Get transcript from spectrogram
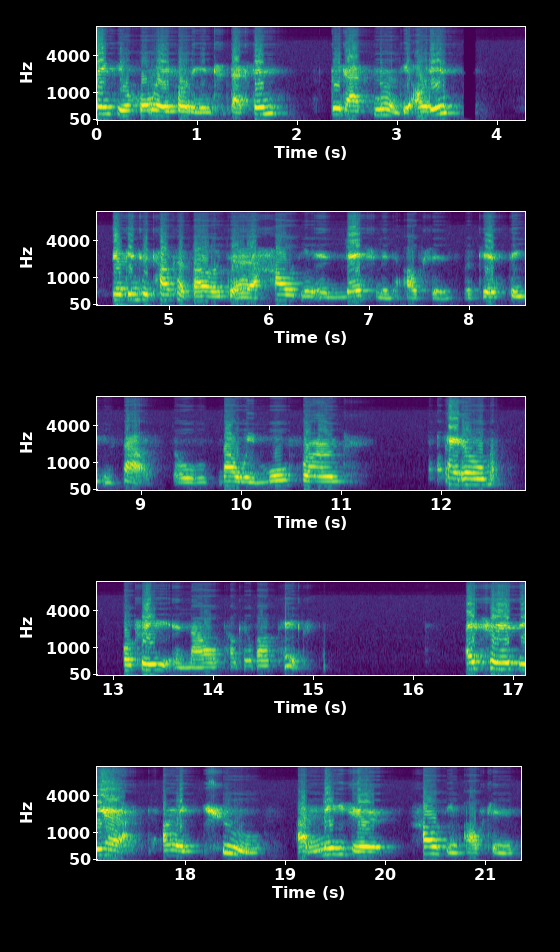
Thank you, Hongwei, for the introduction. Good afternoon, the audience. We're going to talk about uh, housing and management options for gestating sows. So now we move from cattle, poultry, and now talking about pigs. Actually, there are only two uh, major housing options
